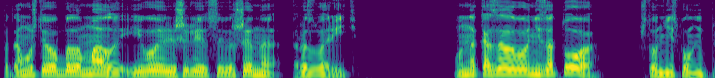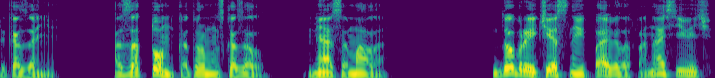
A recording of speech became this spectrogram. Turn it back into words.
потому что его было мало, и его решили совершенно разварить". Он наказал его не за то, что он не исполнил приказание, а за тон, которым он сказал: "Мяса мало". Добрый и честный Павел Афанасьевич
